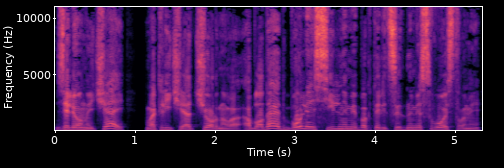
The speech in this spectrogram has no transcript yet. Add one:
Зеленый чай, в отличие от черного, обладает более сильными бактерицидными свойствами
